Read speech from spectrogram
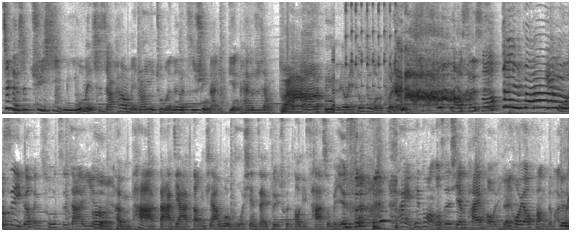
这个是巨细迷，我每次只要看到美妆 YouTube 的那个资讯栏，一点开都是这样，砰！有一度是我的困扰。老实说，对吧？因为我是一个很粗枝大叶，嗯，很怕大家当下问我现在嘴唇到底擦什么颜色。拍影片通常都是先拍好以后要放的嘛，可能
